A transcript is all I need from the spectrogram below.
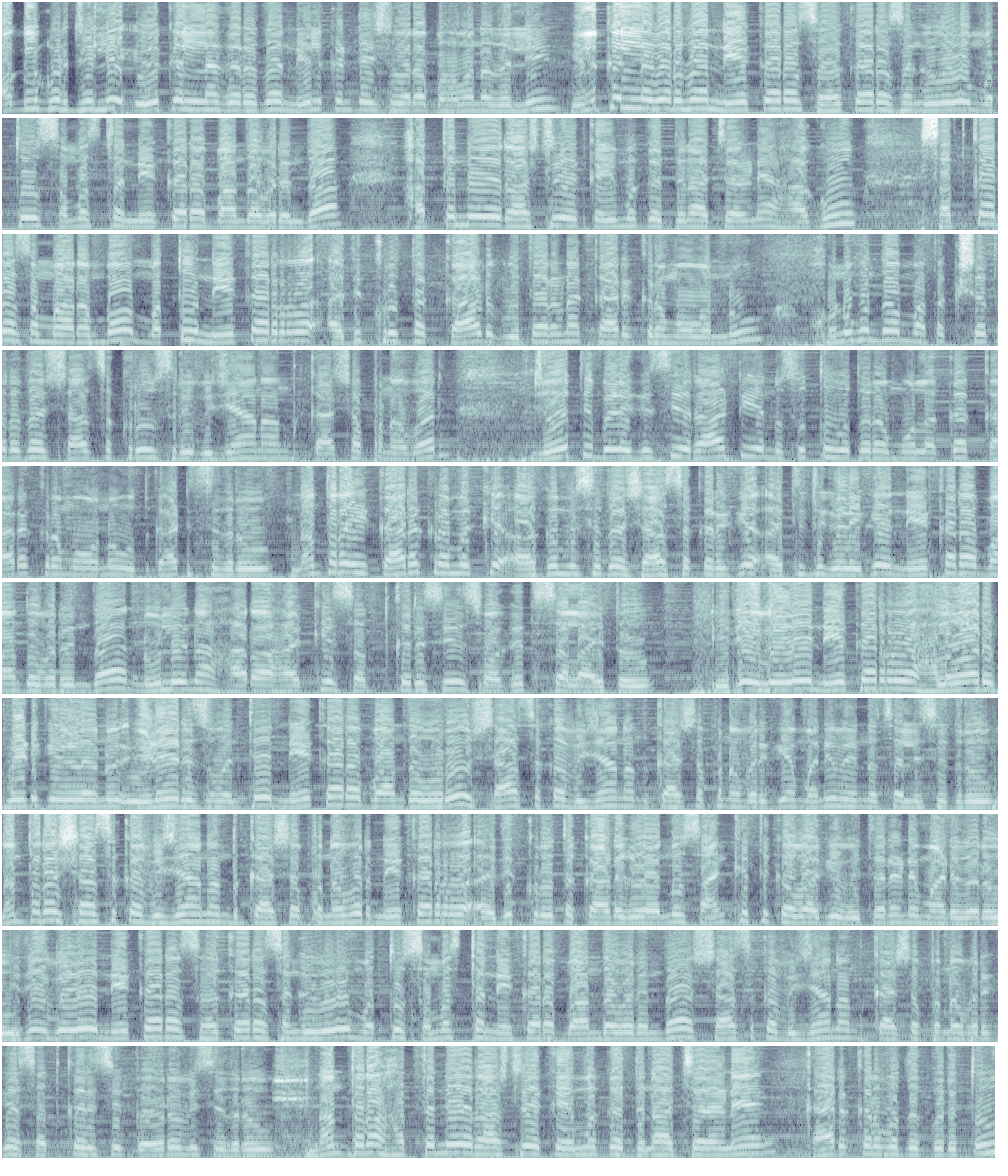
ಬಾಗಲಕೋಟೆ ಜಿಲ್ಲೆ ಇಳಕಲ್ ನಗರದ ನೀಲಕಂಠೇಶ್ವರ ಭವನದಲ್ಲಿ ಇಳಕಲ್ ನಗರದ ನೇಕಾರ ಸಹಕಾರ ಸಂಘಗಳು ಮತ್ತು ಸಮಸ್ತ ನೇಕಾರ ಬಾಂಧವರಿಂದ ಹತ್ತನೇ ರಾಷ್ಟ್ರೀಯ ಕೈಮಗ್ಗ ದಿನಾಚರಣೆ ಹಾಗೂ ಸತ್ಕಾರ ಸಮಾರಂಭ ಮತ್ತು ನೇಕಾರರ ಅಧಿಕೃತ ಕಾರ್ಡ್ ವಿತರಣಾ ಕಾರ್ಯಕ್ರಮವನ್ನು ಹುನಗುಂದ ಮತಕ್ಷೇತ್ರದ ಶಾಸಕರು ಶ್ರೀ ವಿಜಯಾನಂದ್ ಕಾಶಪ್ಪನವರ್ ಜ್ಯೋತಿ ಬೆಳಗಿಸಿ ರಾಟಿಯನ್ನು ಸುತ್ತುವುದರ ಮೂಲಕ ಕಾರ್ಯಕ್ರಮವನ್ನು ಉದ್ಘಾಟಿಸಿದರು. ನಂತರ ಈ ಕಾರ್ಯಕ್ರಮಕ್ಕೆ ಆಗಮಿಸಿದ ಶಾಸಕರಿಗೆ ಅತಿಥಿಗಳಿಗೆ ನೇಕಾರ ಬಾಂಧವರಿಂದ ನೂಲಿನ ಹಾರ ಹಾಕಿ ಸತ್ಕರಿಸಿ ಸ್ವಾಗತಿಸಲಾಯಿತು. ಇದೇ ವೇಳೆ ನೇಕಾರರ ಹಲವಾರು ಬೇಡಿಕೆಗಳನ್ನು ಈಡೇರಿಸುವಂತೆ ನೇಕಾರ ಬಾಂಧವರು ಶಾಸಕ ವಿಜಯಾನಂದ ಕಾಶಪ್ಪನವರಿಗೆ ಮನವಿಯನ್ನು ಸಲ್ಲಿಸಿದರು. ನಂತರ ಶಾಸಕ ವಿಜಯಾನಂದ ಕಾಶಪ್ಪನವರು ನೇಕಾರರ ಅಧಿಕೃತ ಕಾರ್ಡ್ಗಳನ್ನು ಸಾಂಕೇತಿಕವಾಗಿ ವಿತರಣೆ ಮಾಡಿದರು. ಇದೇ ವೇಳೆ ನೇಕಾರ ಸಹಕಾರ ಸಂಘಗಳು ಮತ್ತು ಸಮಸ್ತ ನೇಕಾರ ಬಾಂಧವರಿಂದ ಶಾಸಕ ವಿಜಯಾನಂದ ಕಾಶಪ್ಪನವರಿಗೆ ಸತ್ಕರಿಸಿ ಗೌರವಿಸಿದರು. ನಂತರ ಹತ್ತನೇ ರಾಷ್ಟ್ರೀಯ ಕೈಮಗ್ಗ ದಿನಾಚರಣೆ ಕಾರ್ಯಕ್ರಮದ ಕುರಿತು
